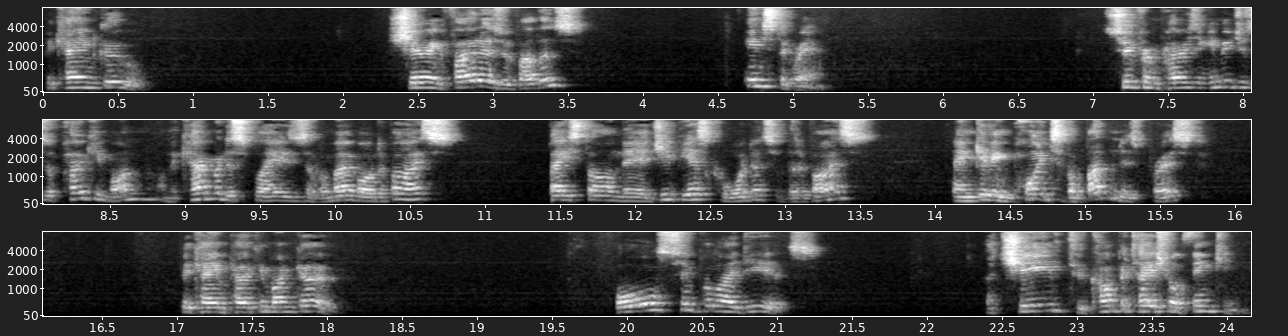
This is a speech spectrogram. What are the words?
became Google. Sharing photos with others, Instagram. Superimposing images of Pokemon on the camera displays of a mobile device based on their GPS coordinates of the device and giving points if a button is pressed became Pokemon Go. All simple ideas achieved through computational thinking,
